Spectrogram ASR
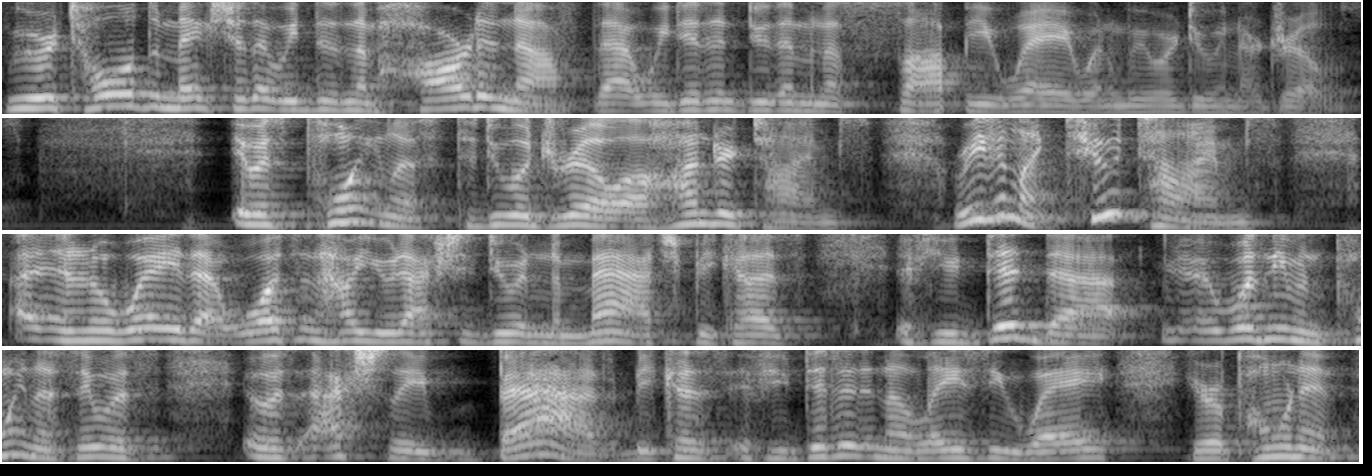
we were told to make sure that we did them hard enough that we didn't do them in a sloppy way when we were doing our drills. It was pointless to do a drill a hundred times, or even like two times, uh, in a way that wasn't how you would actually do it in a match. Because if you did that, it wasn't even pointless. It was it was actually bad. Because if you did it in a lazy way, your opponent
